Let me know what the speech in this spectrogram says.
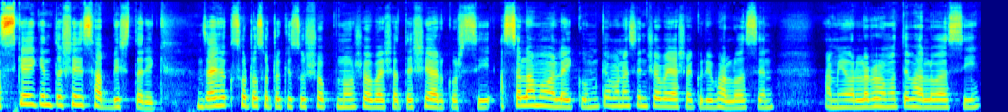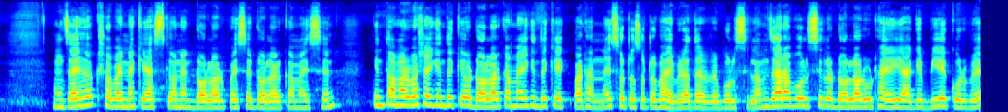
আজকেই কিন্তু সেই ছাব্বিশ তারিখ। যাই হোক, ছোটো ছোটো কিছু স্বপ্ন সবার সাথে শেয়ার করছি। আসসালামু আলাইকুম। কেমন আছেন সবাই? আশা করি ভালো আছেন। আমি আল্লাহর রহমতে ভালো আছি। যাই হোক, সবাই নাকি আজকে অনেক ডলার পাইছে ডলার কামাইছেন। কিন্তু আমার বাসায় কিন্তু কেউ ডলার কামাই কিন্তু কেক পাঠান নাই, ছোটো ছোটো ভাই ব্রাদারে বলছিলাম। যারা বলছিল ডলার উঠাই, আগে বিয়ে করবে।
